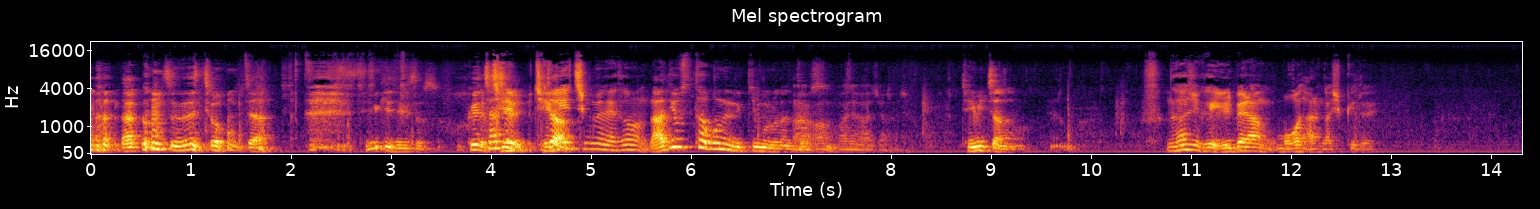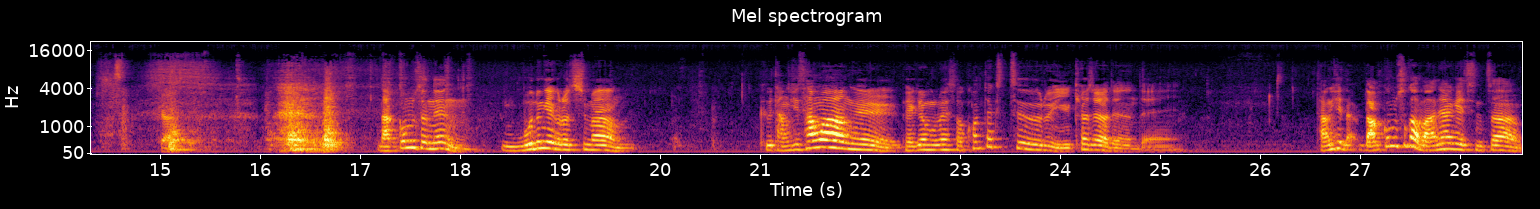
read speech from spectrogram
낙검수는 좀 진짜 재밌게 재밌었어. 그 사실 재, 재미의 측면에선 라디오 스타 보는 느낌으로 난 아, 들었어. 아, 맞아 맞아 맞아. 재밌잖아. 근데 사실 그게 일베랑 뭐가 다른가 싶기도 해. 그러니까 낙검수는 모든 게 그렇지만 그 당시 상황을 배경으로 해서 context를 읽혀져야 되는데 당시 나- 나꼼수가 만약에 진짜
